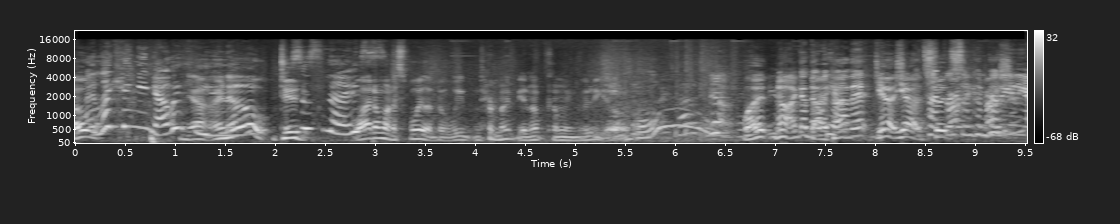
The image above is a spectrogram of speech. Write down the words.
Oh, I like hanging out with yeah, you. I know, dude. This is nice. Well, I don't want to spoil it, but we there might be an upcoming video. Oh. What? No, I got Don't that. we have it? Yeah, yeah. Time So, for some confessions?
